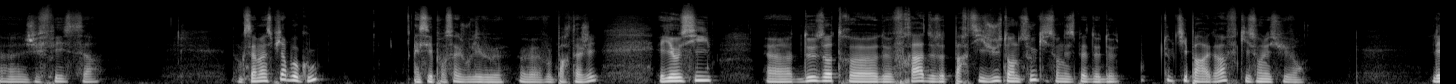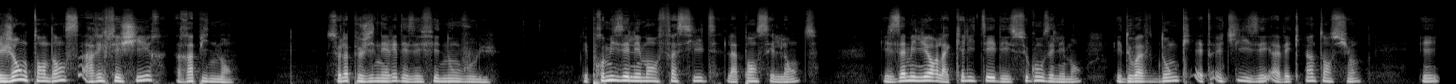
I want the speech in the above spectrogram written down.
euh, j'ai fait ça? Donc ça m'inspire beaucoup. Et c'est pour ça que je voulais vous, euh, le partager. Et il y a aussi euh, deux autres de phrases, deux autres parties juste en dessous qui sont des espèces de, tout petits paragraphes qui sont les suivants. Les gens ont tendance à réfléchir rapidement. Cela peut générer des effets non voulus. Les premiers éléments facilitent la pensée lente ils améliorent la qualité des seconds éléments et doivent donc être utilisés avec intention et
